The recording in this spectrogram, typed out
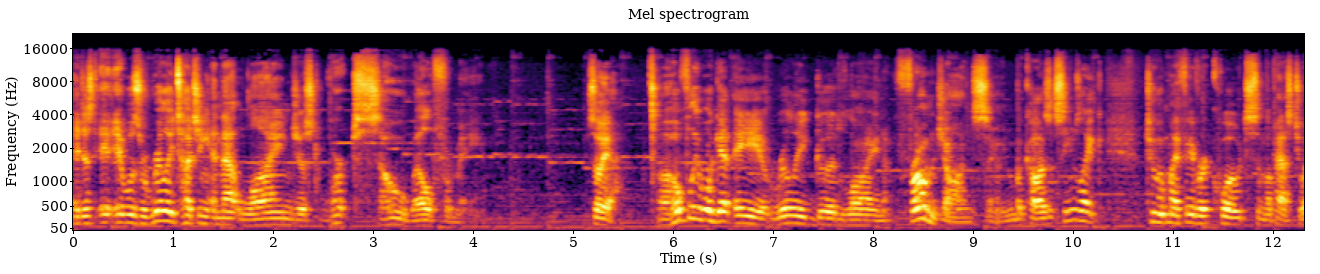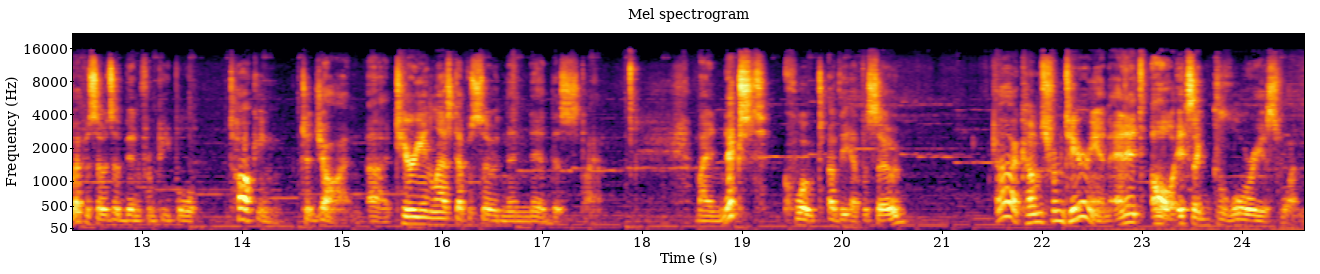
it just it, it was really touching, and that line just worked so well for me. So yeah, uh, hopefully we'll get a really good line from Jon soon, because it seems like two of my favorite quotes in the past two episodes have been from people talking to Jon. Uh, Tyrion last episode, and then Ned this time. My next quote of the episode uh, comes from Tyrion, and it oh, it's a glorious one.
